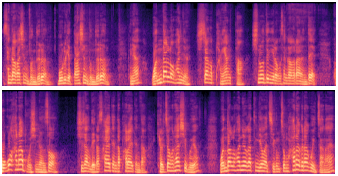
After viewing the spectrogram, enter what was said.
생각하시는 분들은 모르겠다 하시는 분들은 그냥 원달러 환율 시장의 방향타 신호등이라고 생각을 하는데 그거 하나 보시면서 시장 내가 사야 된다 팔아야 된다 결정을 하시고요. 원달러 환율 같은 경우는 지금 좀 하락을 하고 있잖아요.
